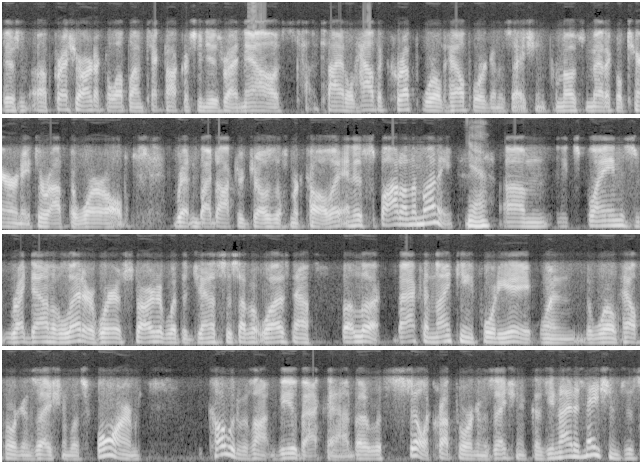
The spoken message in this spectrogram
there's a fresh article up on Technocracy News right now. It's t- titled "How the Corrupt World Health Organization Promotes Medical Tyranny Throughout the World," written by Dr. Joseph Mercola, and it's spot on the money. Yeah. Um, it explains right down to the letter where it started, what the genesis of it was. Now, but look, back in 1948, when the World Health Organization was formed, COVID was not viewed back then, but it was still a corrupt organization because the United Nations has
